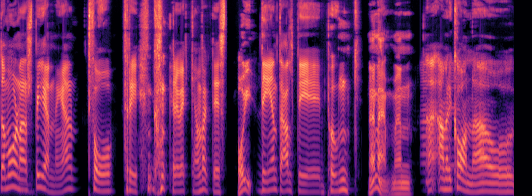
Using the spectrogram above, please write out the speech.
de ordnar spelningar två, tre gånger i veckan faktiskt. Oj. Det är inte alltid punk. Nej, nej, men Americana och...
